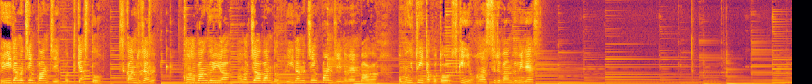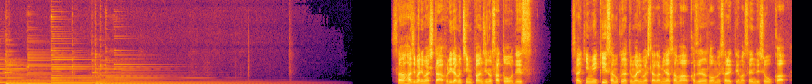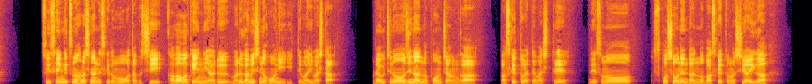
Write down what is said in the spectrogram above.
フリーダムチンパンジーポッドキャストセカンドジャムこの番組はアマチュアバンドフリーダムチンパンジーのメンバーが思いついたことを好きにお話しする番組ですさあ始まりました。フリーダムチンパンジーの佐藤です。最近めっきり寒くなってまいりましたが、皆様風邪などを召されていませんでしょうか？つい先月の話なんですけども、私、香川県にある丸亀市の方に行ってまいりました。これはうちの次男のポンちゃんがバスケットをやってまして、で、そのスポ少年団のバスケットの試合が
